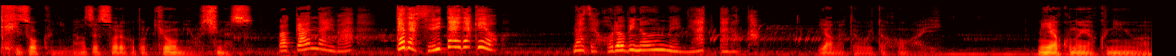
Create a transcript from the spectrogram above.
貴族になぜそれほど興味を示す？わかんないわ。ただ知りたいだけよなぜ滅びの運命にあったのか。やめておいた方がいい。都の役人は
